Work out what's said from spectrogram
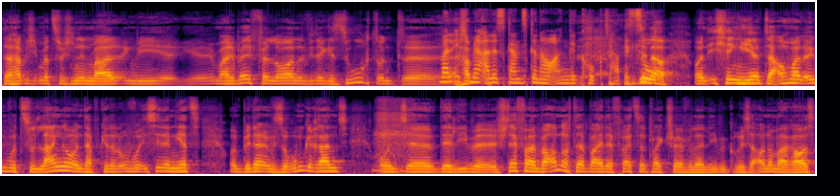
Dann habe ich immer zwischen den Mal irgendwie äh, Maribel verloren und wieder gesucht und äh, weil ich hab, mir alles ganz genau angeguckt habe. So. genau. Und ich hing hier da auch mal irgendwo zu lange und habe gedacht, oh, wo ist sie denn jetzt? Und bin dann irgendwie so rumgerannt und äh, der liebe Stefan war auch noch dabei, der Freizeitpark Traveler. Liebe Grüße auch noch mal raus.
